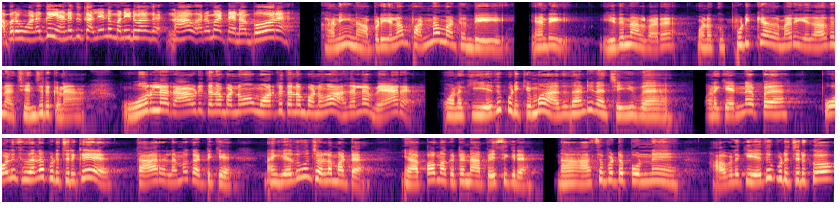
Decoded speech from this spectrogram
அப்புறம் உனக்கு எனக்கு கல்யாணம் பண்ணிடுவாங்க. நான் வரமாட்டேன் நான் போறேன். கனி நான் அப்படியெல்லாம் பண்ண மாட்டேன்டி. ஏண்டி இது நாள் வர உனக்கு பிடிக்காத மாதிரி ஏதாவது நான் செஞ்சிருக்கேனா? ஊர்ல ராவடித்தனம் பண்ணுவோம் முரட்டுத்தனம் பண்ணுவோம் அதெல்லாம் வேற. உனக்கு எது பிடிக்குமோ அதுதாண்டி நான் செய்வேன். உனக்கு என்ன இப்ப? போலீஸ் தானே பிடிச்சிருக்கு? தாராளமா கட்டிக்க. நான் எதுவும் சொல்ல மாட்டேன். என் அப்பா அம்மா கிட்ட நான் பேசிக்கிறேன். நான் ஆசைப்பட்ட பொண்ணு. அவளுக்கு எது பிடிச்சிருக்கோ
